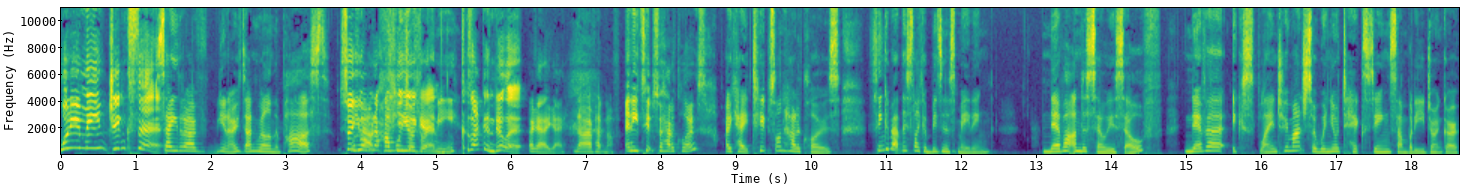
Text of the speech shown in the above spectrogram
What do you mean jinx it? Say that I've, you know, done well in the past. So What you want me to about humble you future again? Because I can do it. Okay, okay. No, I've had enough. Any tips for how to close? Okay, tips on how to close. Think about this like a business meeting. Never undersell yourself. Never explain too much. So when you're texting somebody, don't go,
